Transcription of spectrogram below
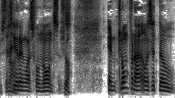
die regering was vol nonsens. So. En klomp van daai ons het nou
